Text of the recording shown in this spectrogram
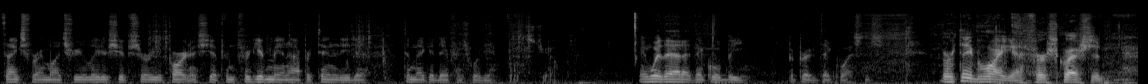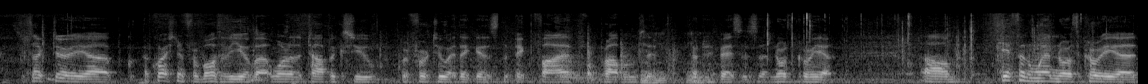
thanks very much for your leadership, sir, your partnership, and for giving me an opportunity to, to make a difference with you. Thanks, Joe. And with that, I think we'll be prepared to take questions. Birthday boy, yeah, first question. Secretary, uh, a question for both of you about one of the topics you refer to, I think, as the big five problems that the country faces, uh, North Korea. Um, If and when North Korea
